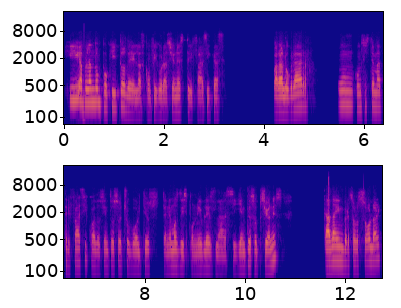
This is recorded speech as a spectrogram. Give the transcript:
Y hablando un poquito de las configuraciones trifásicas, para lograr un, sistema trifásico a 208 voltios, tenemos disponibles las siguientes opciones. Cada inversor solar,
